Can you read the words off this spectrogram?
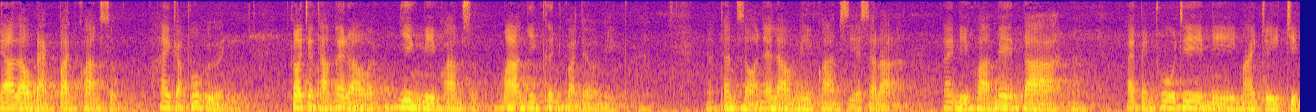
แล้วเราแบ่งปันความสุขให้กับผู้อื่น ก็จะทำให้เรายิ่งมีความสุข มากยิ่งขึ้นกว่าเดิมอีก ท่านสอนให้เรามีความเสียสละ ให้มีความเมตตา ให้เป็นผู้ที่มีไมตรีจิต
